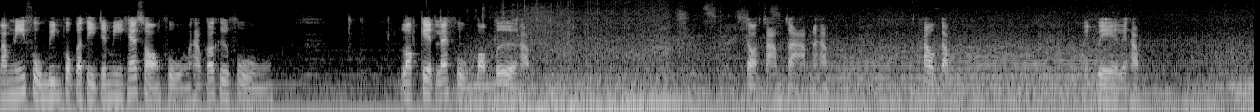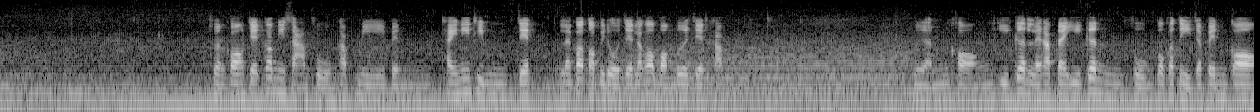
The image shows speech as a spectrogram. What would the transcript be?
ลำนี้ฝูงบินปกติจะมีแค่ 2 ฝูงนะครับ ก็คือฝูงล็อกเก็ตและฝูงบอมเบอร์ครับจอด33 นะครับ เท่ากับมิดเวย์เลยครับ ส่วนกองเจ็ตก็มี3ฝูงครับ มีเป็นไทนี่ทีมเจ็ตแล้วก็ตอร์ปิโดเจ็ตแล้วก็บอมเบอร์เจ็ตครับ เหมือนของอีเกิลเลยครับ แต่อีเกิลฝูงปกติจะเป็นกอง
